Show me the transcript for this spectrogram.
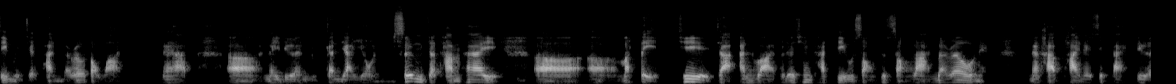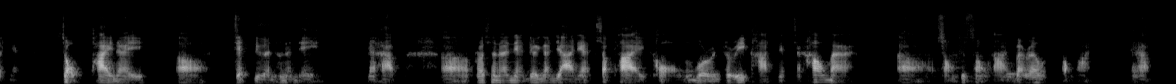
547,000 บาร์เรลต่อวัน นะครับในเดือนกันยายน ซึ่งจะทำให้มติที่จะ unwind production cut deal 2.2 ล้านบาร์เรลเนี่ยนะครับภายใน 18 เดือนเนี่ยจบภายในเอ่อ7เดือนเท่านั้นเองนะครับเพราะฉะนั้นเนี่ยเดือนกันยาเนี่ย supply ของ voluntary cut เนี่ยจะเข้ามา 2.2 ล้านบาร์เรลต่อวันนะครับ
